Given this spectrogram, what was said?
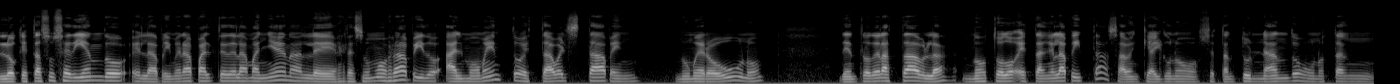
lo que está sucediendo en la primera parte de la mañana, les resumo rápido. Al momento estaba el Stappen número uno dentro de las tablas. No todos están en la pista. Saben que algunos se están turnando, unos están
